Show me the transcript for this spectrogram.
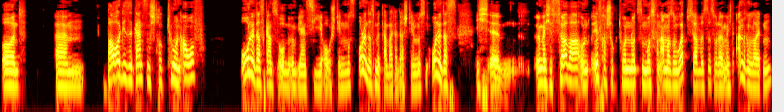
und ähm, baue diese ganzen Strukturen auf ohne dass ganz oben irgendwie ein CEO stehen muss, ohne dass Mitarbeiter da stehen müssen, ohne dass ich ähm, irgendwelche Server und Infrastrukturen nutzen muss von Amazon Web Services oder irgendwelchen anderen Leuten.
